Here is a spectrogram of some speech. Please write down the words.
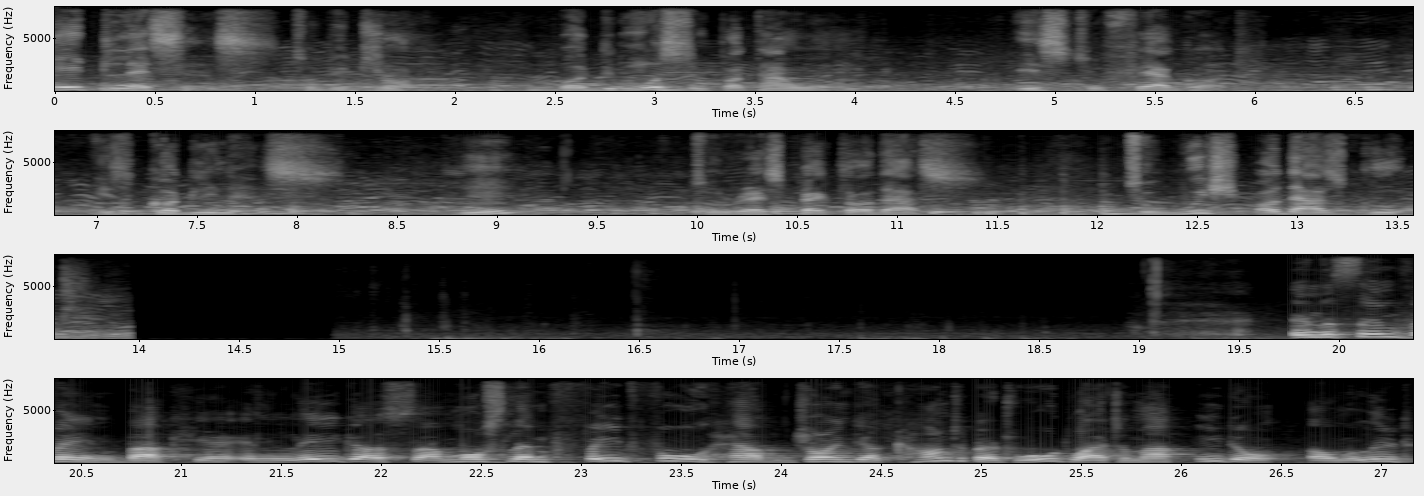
eight lessons to be drawn, but the most important one is to fear God, is godliness, hmm? to respect others, to wish others good. In the same vein, back here in Lagos, uh, Muslim faithful have joined their counterparts worldwide to mark Eid al-Maulud,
